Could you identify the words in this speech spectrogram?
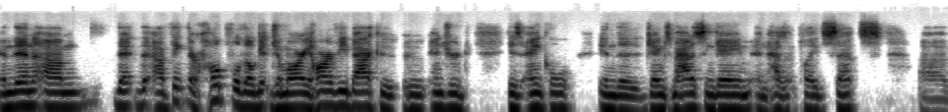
And then um, that, that, I think they're hopeful they'll get Jamari Harvey back, who who injured his ankle in the James Madison game and hasn't played since. Uh,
